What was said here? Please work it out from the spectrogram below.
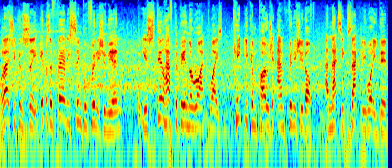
Well, as you can see, it was a fairly simple finish in the end, but you still have to be in the right place, keep your composure and finish it off, and that's exactly what he did.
